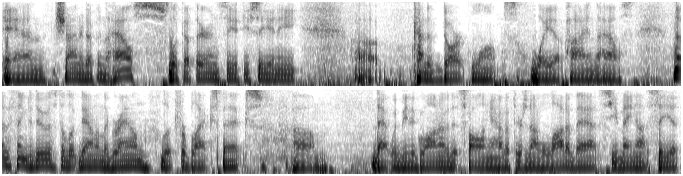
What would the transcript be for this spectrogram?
and shine it up in the house. Look up there and see if you see any uh, kind of dark lumps way up high in the house. Another thing to do is to look down on the ground, look for black specks. Um, that would be the guano that's falling out. If there's not a lot of bats, you may not see it.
